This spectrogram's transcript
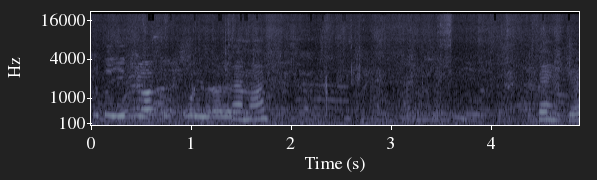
Şurada 20 lira, 10 lira ver. Tamam. Thank you.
